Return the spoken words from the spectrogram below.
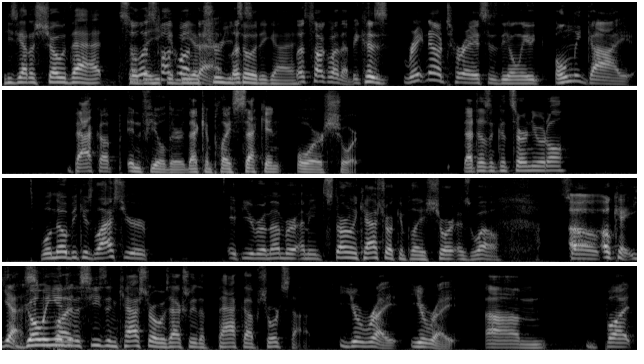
he's got to show that so, that let's he talk can about be a that. true Let's- utility guy. Let's talk about that because right now Torreyes is the only only guy backup infielder that can play second or short. That doesn't concern you at all? Well, no, because last year, if you remember, I mean, Starlin Castro can play short as well. So Oh, okay, yes, going into the season, Castro was actually the backup shortstop. You're right. You're right. Um, but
